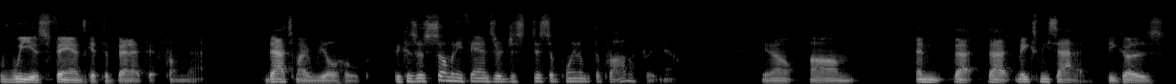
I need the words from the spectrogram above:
we as fans get to benefit from that. That's my real hope because there's so many fans that are just disappointed with the product right now, you know, um, and that that makes me sad because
